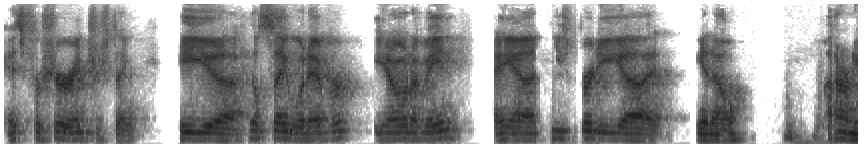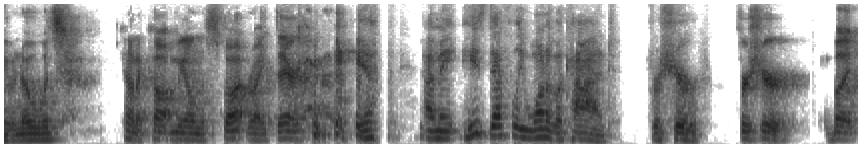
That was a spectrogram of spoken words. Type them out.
it's for sure interesting. He uh, he'll say whatever, you know what I mean, and he's pretty, uh, you know, I don't even know what's kind of caught me on the spot right there. Yeah. I mean, he's definitely one of a kind for sure. for sure. But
